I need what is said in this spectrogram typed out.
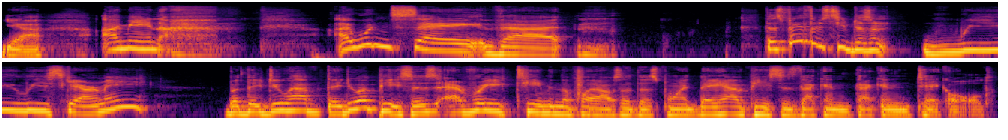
Yeah, I mean, I wouldn't say that this Panthers team doesn't really scare me, but they do have they do have pieces. Every team in the playoffs at this point, they have pieces that can that can take hold.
